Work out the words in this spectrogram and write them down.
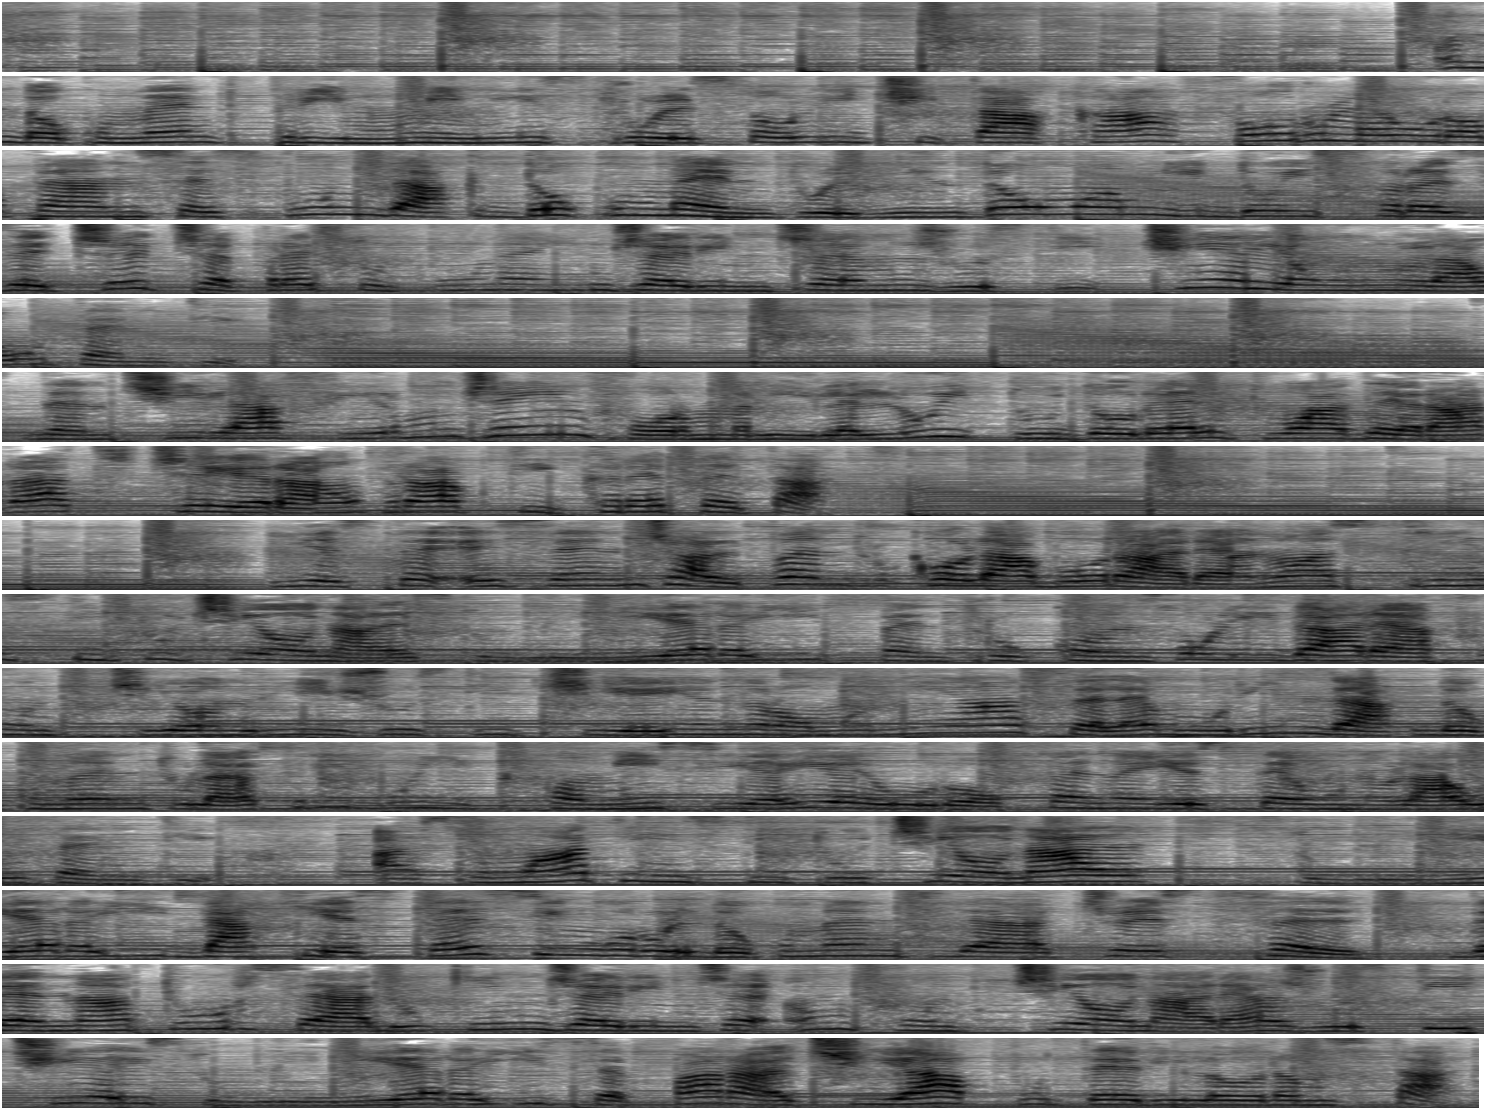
În document prim-ministrul solicita ca forul european să spun dacă documentul din 2012 ce presupune ingerințe în justiție e unul autentic. Dencil afirm ce informările lui Tudorel Toader arat ce era un practic repetat. Este esențial pentru colaborarea noastră instituțională sublinierei pentru consolidarea funcționării justiciei în România să le murim dacă documentul atribuit Comisiei Europene este unul autentic, asumat instituțional, sublinierei dacă este singurul document de acest fel, de natur să aduc ingerințe în funcționarea justiciei sublinierei separația puterilor în stat.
